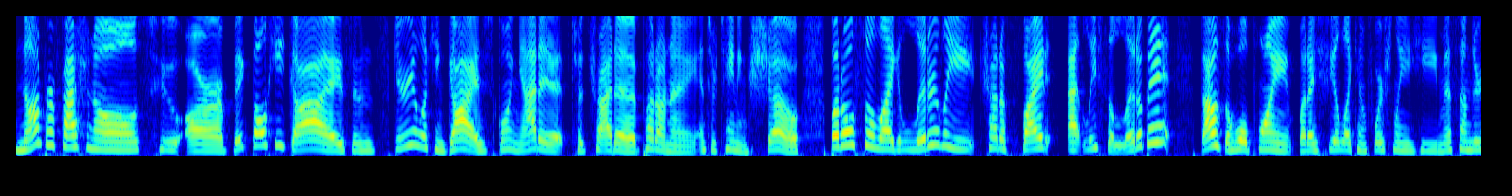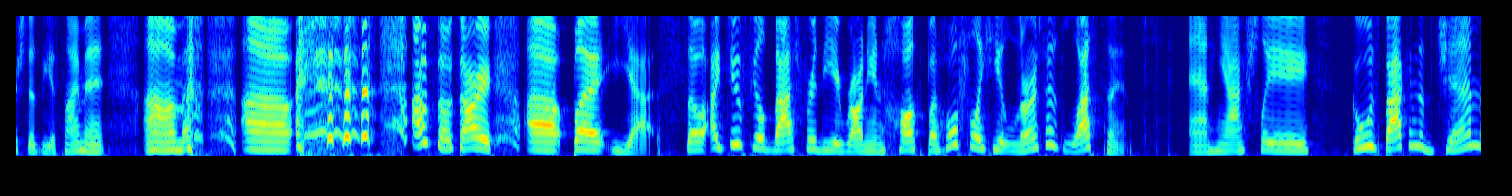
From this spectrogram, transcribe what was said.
non professionals who are big, bulky guys and scary looking guys going at it to try to put on an entertaining show, but also like literally try to fight at least a little bit. That was the whole point, but I feel like unfortunately he misunderstood the assignment. Um, uh, I'm so sorry. Uh, but yes, so I do feel bad for the Iranian Hulk, but hopefully he learns his lesson and he actually goes back in the gym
